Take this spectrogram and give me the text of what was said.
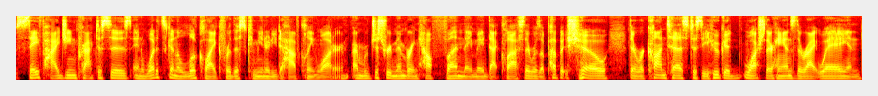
safe hygiene practices and what it's going to look like for this community to have clean water. I'm just remembering how fun they made that class. There was a puppet show, there were contests to see who could wash their hands the right way and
